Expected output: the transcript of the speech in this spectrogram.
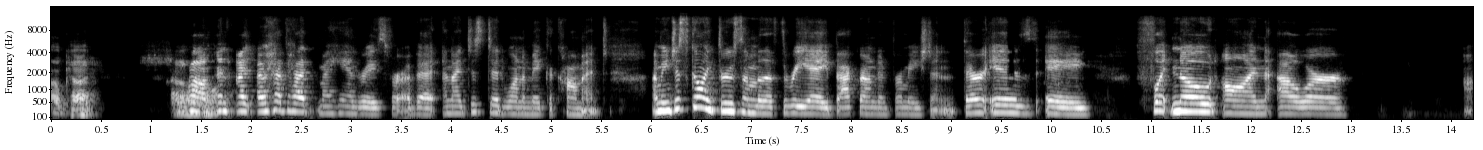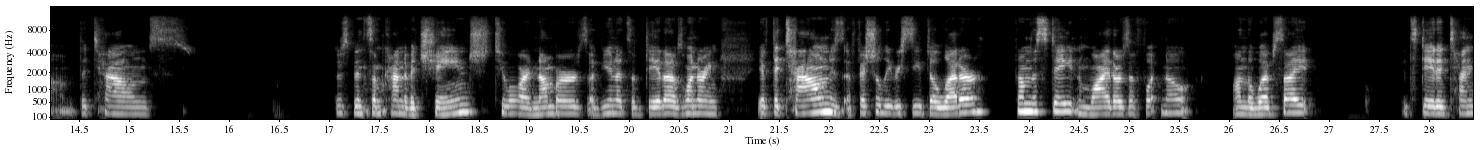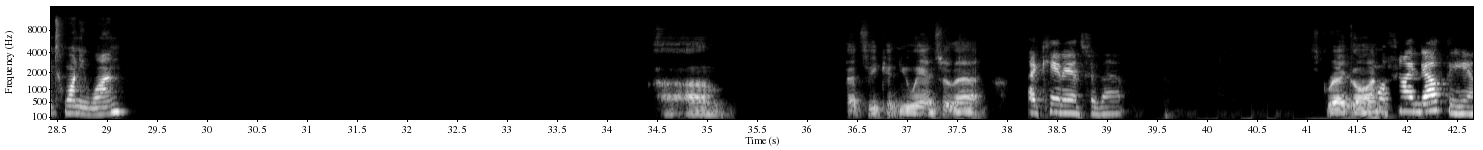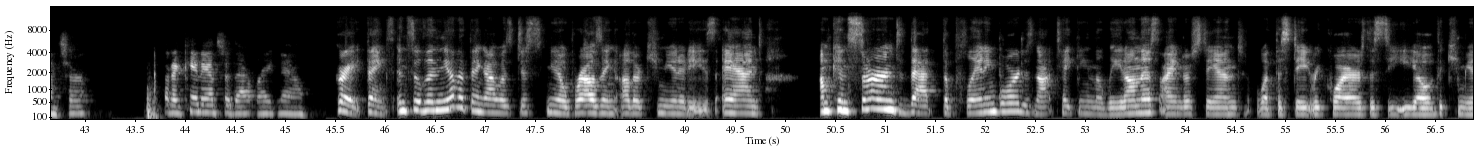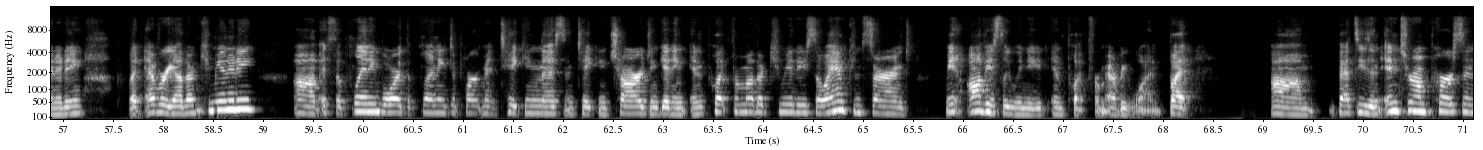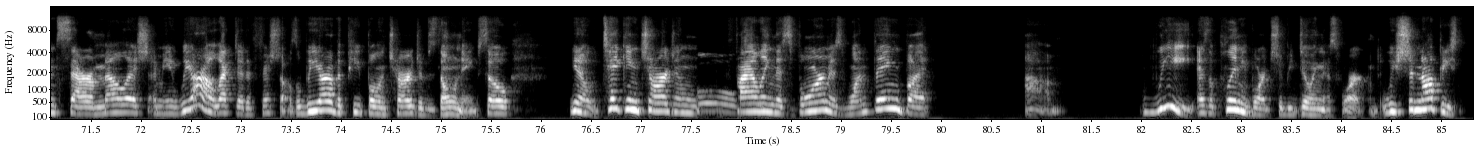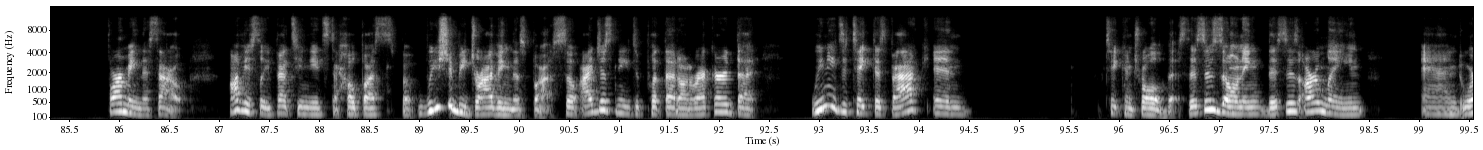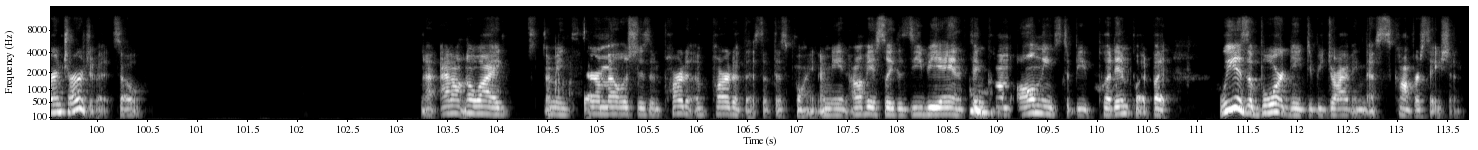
Okay. Um, and I, I have had my hand raised for a bit, and I just did want to make a comment. I mean, just going through some of the 3A background information, there is a footnote on our, um, the town's, there's been some kind of a change to our numbers of units of data. I was wondering if the town has officially received a letter from the state and why there's a footnote on the website. It's dated 1021. Um, Betsy, can you answer that? I can't answer that. Is Greg on? I'll find out the answer, but I can't answer that right now. Great, thanks. And so then the other thing I was just, you know, browsing other communities and I'm concerned that the planning board is not taking the lead on this. I understand what the state requires, the CEO of the community, but every other community, um, it's the planning board, the planning department taking this and taking charge and getting input from other communities. So I am concerned. I mean, obviously we need input from everyone, but um, Betsy's an interim person, Sarah Mellish. I mean, we are elected officials. We are the people in charge of zoning. So, you know, taking charge and filing this form is one thing, but um, we as a planning board should be doing this work. We should not be farming this out. Obviously, Betsy needs to help us, but we should be driving this bus. So I just need to put that on record that we need to take this back and take control of this. This is zoning. This is our lane and we're in charge of it. So I, I don't know why. I mean, Sarah Mellish isn't part of part of this at this point. I mean, obviously the ZBA and FinCom all needs to be put input, but we as a board need to be driving this conversation.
